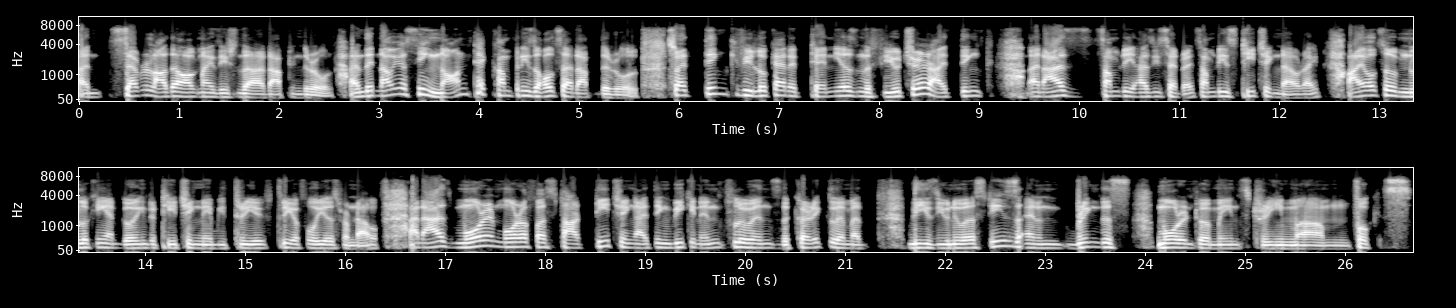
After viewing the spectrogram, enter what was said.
and several other organizations are adopting the role. And then now you're seeing non-tech companies also adopt the role. So I think if you look at it 10 years in the future, I think, and as somebody, as you said, right, somebody's teaching now, right? I also am looking at going to teaching maybe three, three or four years from now. And as more and more of us start teaching, I think we can influence the curriculum at these universities and bring this more into a mainstream um, focus.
